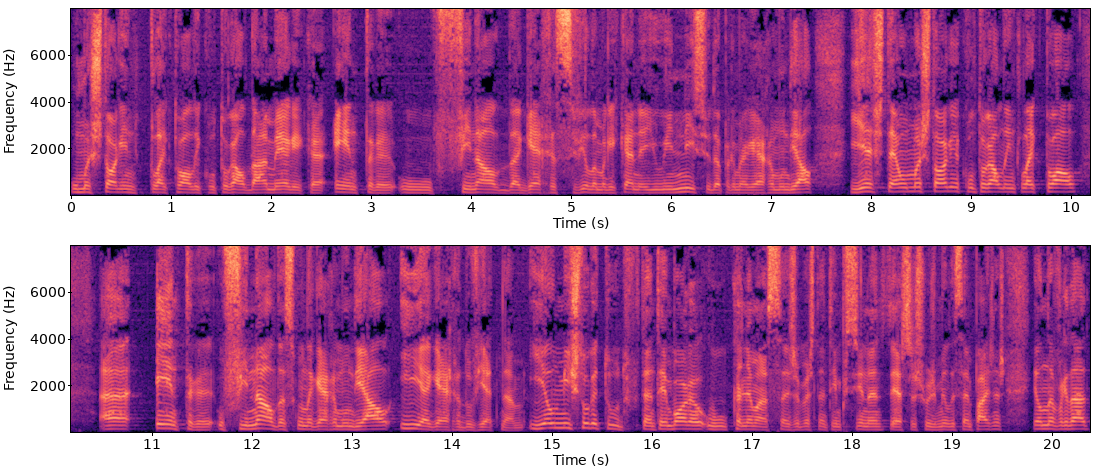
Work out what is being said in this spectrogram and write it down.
uma história intelectual e cultural da América entre o final da Guerra Civil Americana e o início da Primeira Guerra Mundial, e esta é uma história cultural e intelectual uh, entre o final da Segunda Guerra Mundial e a Guerra do Vietnã. E ele mistura tudo. Portanto, embora o calhamaço seja bastante impressionante, destas suas 1100 páginas, ele, na verdade,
